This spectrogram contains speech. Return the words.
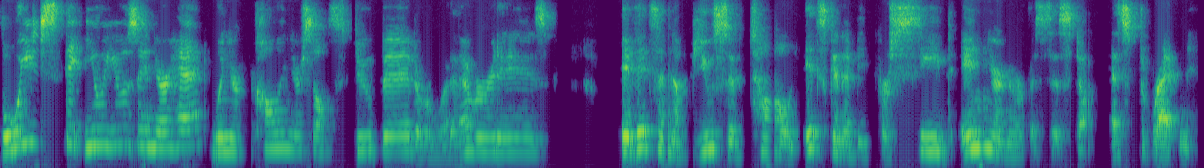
voice that you use in your head when you're calling yourself stupid or whatever it is, if it's an abusive tone, it's going to be perceived in your nervous system as threatening.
